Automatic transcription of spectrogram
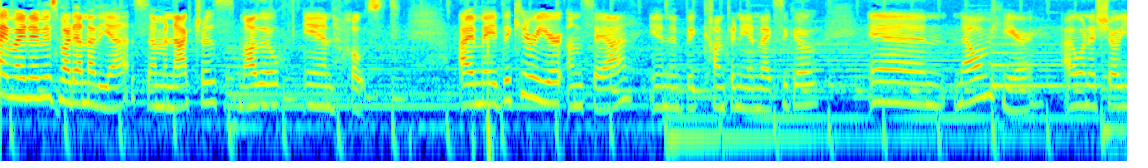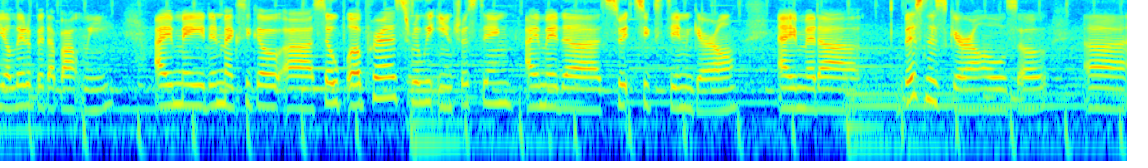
Hi, my name is Mariana Diaz. I'm an actress, model, and host. I made the career on CEA in a big company in Mexico, and now I'm here. I want to show you a little bit about me. I made in Mexico a soap operas, really interesting. I made a Sweet 16 girl. I made a business girl also. Uh,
